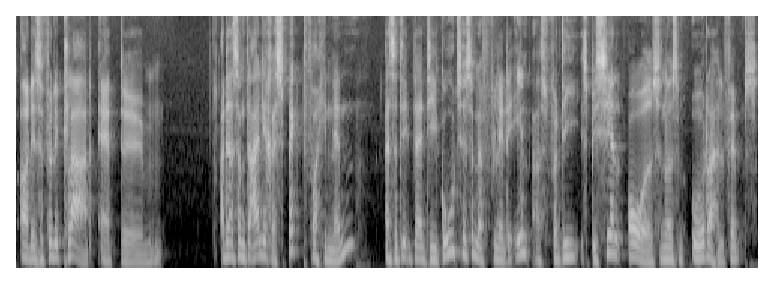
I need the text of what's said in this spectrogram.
Og det er selvfølgelig klart, at... Øh, og der er sådan en dejlig respekt for hinanden. Altså, det, der, de er gode til sådan at flette ind, altså, fordi specielt året, sådan noget som 98,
